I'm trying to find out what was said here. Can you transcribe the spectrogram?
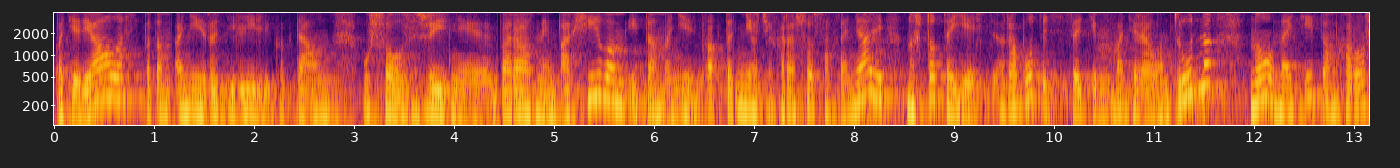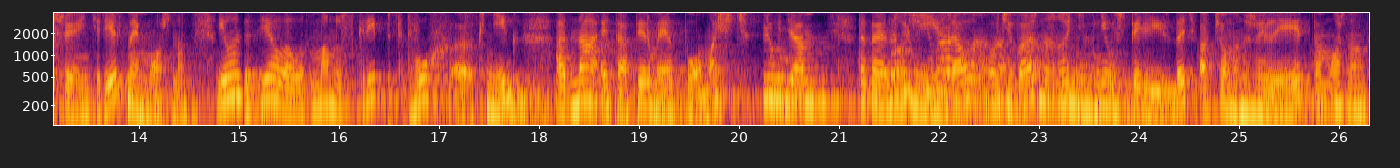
потерялась. Потом они разделили, когда он ушел с жизни по разным архивам, и там они как-то не очень хорошо сохраняли, но что-то есть. Работать с этим материалом трудно, но найти там хорошее, интересное можно. И он сделал манускрипт двух э, книг. Одна – это «Первая помощь людям». Такая, это но не издал. Важно, очень важно, но не, не успели издать. О чем он жалеет. Там можно,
